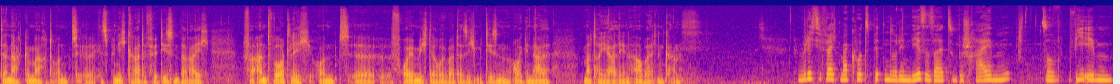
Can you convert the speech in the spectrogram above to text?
danach gemacht. Und jetzt bin ich gerade für diesen Bereich verantwortlich und freue mich darüber, dass ich mit diesen Originalmaterialien arbeiten kann. Dann würde ich Sie vielleicht mal kurz bitten, so den Lesesaal zu beschreiben, so wie eben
